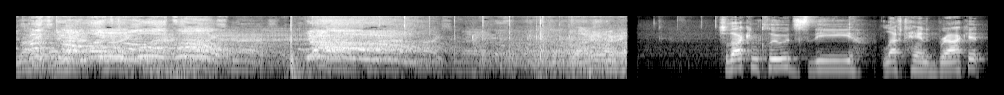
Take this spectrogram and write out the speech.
Nice match. Nice match. Nice match. So that concludes the left-handed bracket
